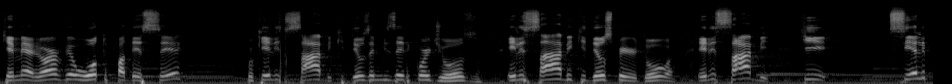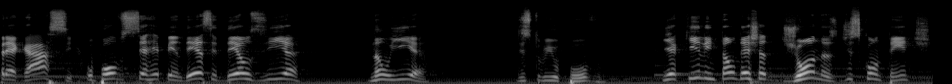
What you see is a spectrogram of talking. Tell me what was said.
que é melhor ver o outro padecer, porque ele sabe que Deus é misericordioso, ele sabe que Deus perdoa, ele sabe que se ele pregasse, o povo se arrependesse, Deus ia não ia destruir o povo. E aquilo então deixa Jonas descontente.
